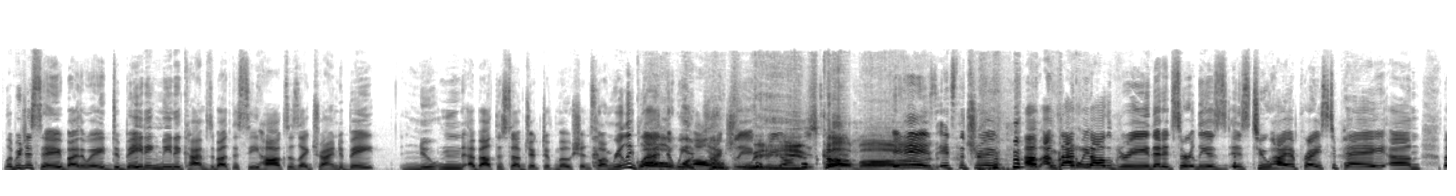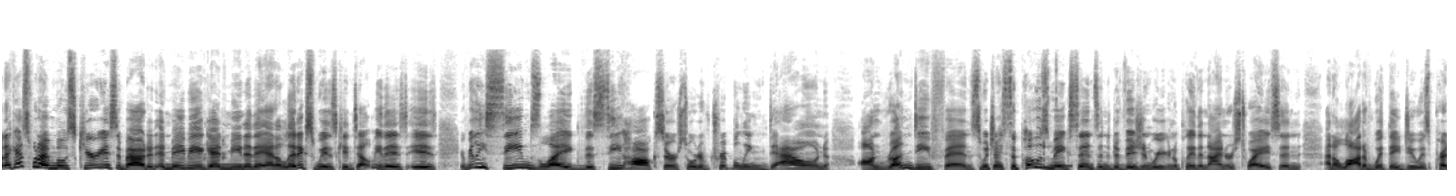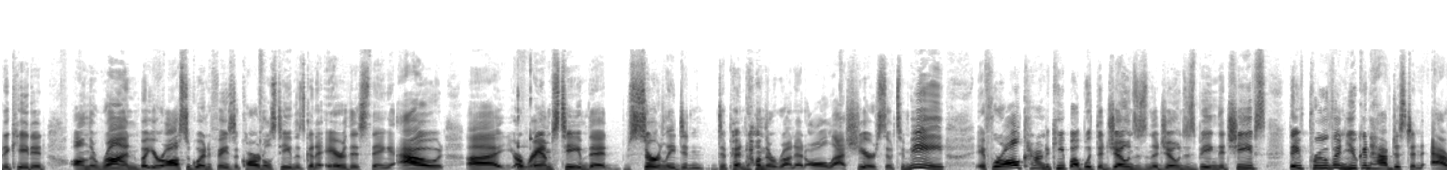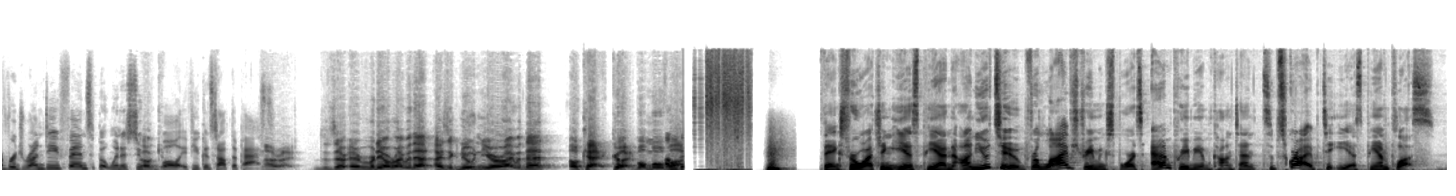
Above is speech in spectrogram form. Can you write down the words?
Let me just say, by the way, debating Mina Kimes about the Seahawks is like trying to debate Newton about the subject of motion. So I'm really glad oh, that we all actually please? agree on this. Come on. It is. It's the truth. Um, I'm glad no. we all agree that it certainly is, is too high a price to pay. Um, but I guess what I'm most curious about it, and maybe again, Mina, the analytics whiz, can tell me this, is it really seems like the Seahawks are sort of tripling down on run defense, which I suppose makes sense in a division where you're going to play the Niners twice, and, and a lot of what they do is predicated on the run. But you're also going to face a Cardinals team that's going to air this thing out. Uh, a Rams team that certainly didn't depend on their run at all last year. So to me, if we're all trying to keep up with the Joneses and the Joneses being the Chiefs, they've proven you can have just an average run defense, but win a Super okay. Bowl if you can stop the pass. All right. Is everybody all right with that? Isaac Newton, you're all right with that? Okay, good. We'll move on. Thanks for watching ESPN on YouTube. For live streaming sports and premium content, subscribe to ESPN Plus.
